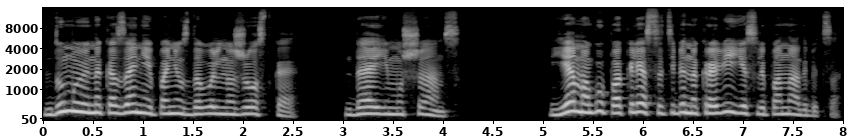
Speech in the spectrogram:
Думаю, наказание понес довольно жесткое. Дай ему шанс. Я могу поклясться тебе на крови, если понадобится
